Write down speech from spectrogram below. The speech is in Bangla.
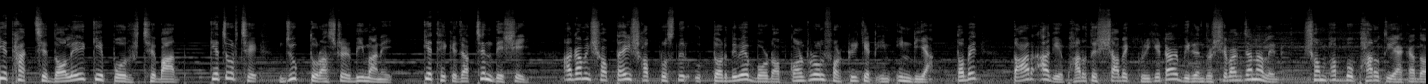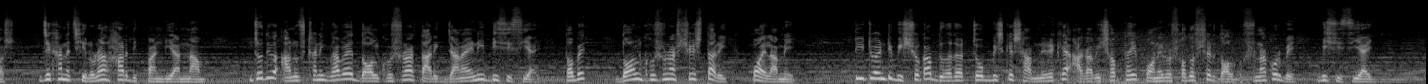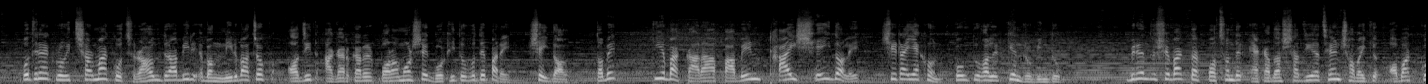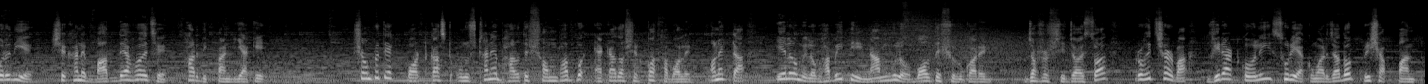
কে থাকছে দলে, কে পড়ছে বাদ, কে চড়ছে যুক্তরাষ্ট্রের বিমানে, কে থেকে যাচ্ছেন দেশেই। আগামী সপ্তাহে সব প্রশ্নের উত্তর দেবে board of control for cricket in India তবে তার আগে ভারতের সাবেক ক্রিকেটার বীরেন্দ্র সেবাগ জানালেন, সম্ভাব্য ভারতীয় একাদশ, যেখানে ছিল না হার্দিক পান্ডিয়ার নাম। যদিও আনুষ্ঠানিকভাবে দল ঘোষণার তারিখ জানায়নি বিসিসিআই তবে দল ঘোষণার শেষ তারিখ পয়লা মে। টি টোয়েন্টি বিশ্বকাপ দু হাজার সামনে রেখে আগামী সপ্তাহে পনেরো সদস্যের দল ঘোষণা করবে বিসিসিআই অধিনায়ক রোহিত শর্মা, কোচ রাহুল দ্রাবিড় এবং নির্বাচক অজিত আগারকারের পরামর্শে গঠিত হতে পারে সেই দল। তবে কে বা কারা পাবেন ঠাঁই সেই দলে সেটাই এখন কৌতূহলের কেন্দ্রবিন্দু। বীরেন্দ্র সেবাগ তার পছন্দের একাদশ সাজিয়েছেন, সবাইকে অবাক করে দিয়ে সেখানে বাদ দেওয়া হয়েছে হার্দিক পান্ডিয়াকে। সম্প্রতি এক পডকাস্ট অনুষ্ঠানে ভারতের সম্ভাব্য একাদশের কথা বলেন। অনেকটা এলোমেলোভাবেই তিনি নামগুলো বলতে শুরু করেন। যশস্বী জয়সওয়াল, রোহিত শর্মা, বিরাট কোহলি সূর্যা কুমার যাদব, ঋষভ পান্ত।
